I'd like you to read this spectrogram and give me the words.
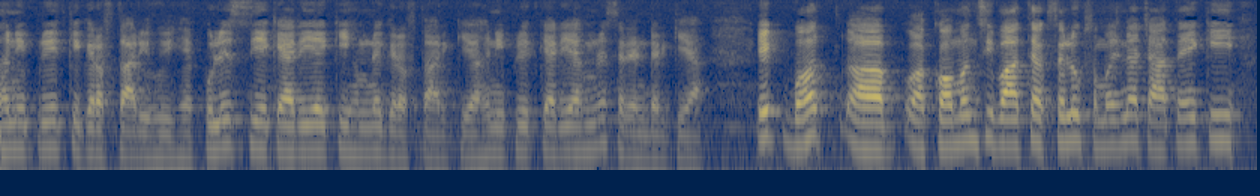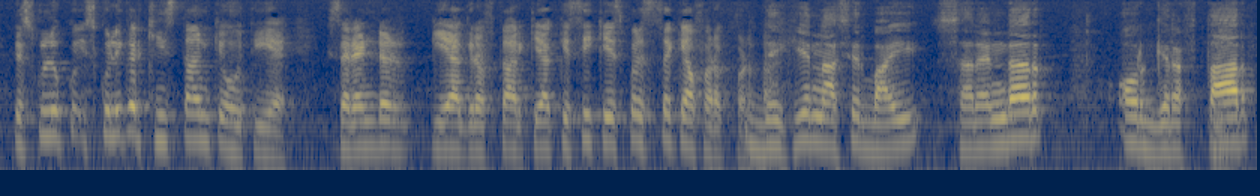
हनीप्रीत की गिरफ्तारी हुई है, पुलिस ये कह रही है कि हमने गिरफ़्तार किया, हनीप्रीत कह रही है हमने सरेंडर किया। एक बहुत कॉमन सी बात है, अक्सर लोग समझना चाहते हैं कि इसको इसको लेकर खींचतान क्यों होती है? सरेंडर किया, गिरफ़्तार किया, किसी केस पर इससे क्या फ़र्क पड़ता? है देखिए, नासिर भाई, सरेंडर और गिरफ़्तार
